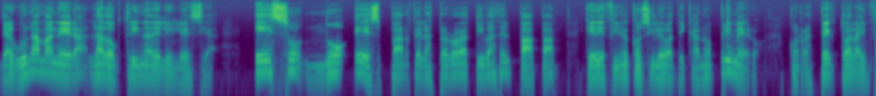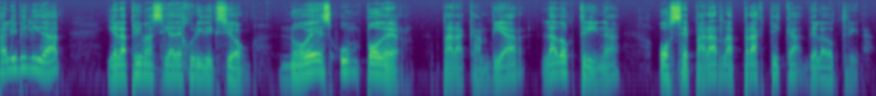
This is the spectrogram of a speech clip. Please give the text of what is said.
de alguna manera la doctrina de la Iglesia. Eso no es parte de las prerrogativas del Papa que define el Concilio Vaticano I con respecto a la infalibilidad y a la primacía de jurisdicción. No es un poder para cambiar la doctrina o separar la práctica de la doctrina.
